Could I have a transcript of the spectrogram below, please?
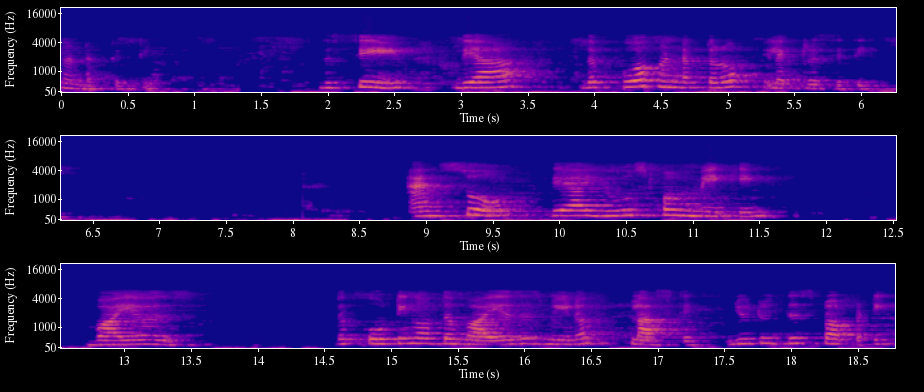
conductivity. The same they are the poor conductor of electricity and so they are used for making wires the coating of the wires is made of plastic due to this property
